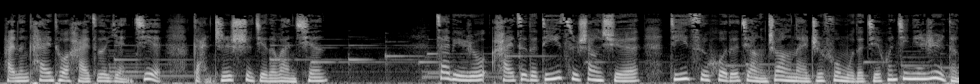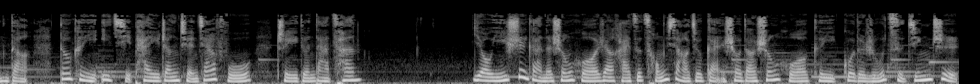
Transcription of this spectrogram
还能开拓孩子的眼界，感知世界的万千。再比如孩子的第一次上学、第一次获得奖状，乃至父母的结婚纪念日等等，都可以一起拍一张全家福，吃一顿大餐。有仪式感的生活，让孩子从小就感受到生活可以过得如此精致，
